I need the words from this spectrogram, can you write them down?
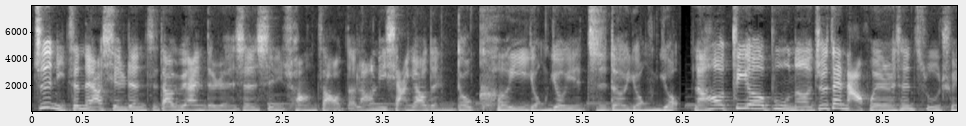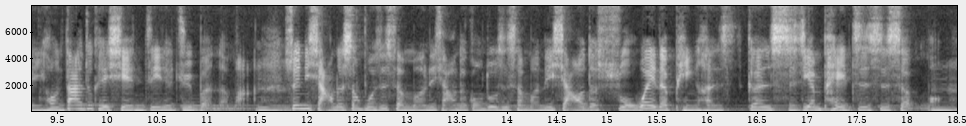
就是你真的要先认知到，原来你的人生是你创造的，然后你想要的你都可以拥有，也值得拥有。然后第二步呢，就是在拿回人生自主权以后，你当然就可以写你自己的剧本了嘛。嗯，所以你想要的生活是什么？你想要的工作是什么？你想要的所谓的平衡跟时间配置是什么？嗯，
